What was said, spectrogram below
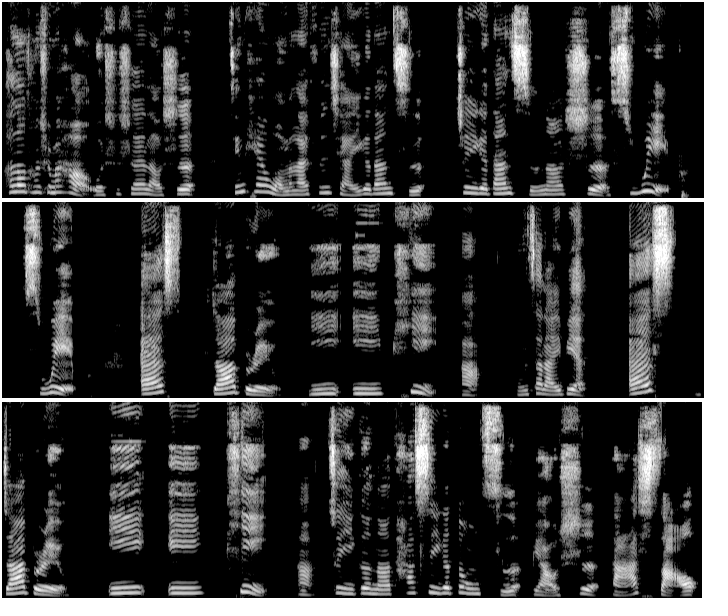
Hello，同学们好，我是诗老师。今天我们来分享一个单词，这一个单词呢是 sweep，sweep，s w e e p 啊，我们再来一遍，s w e e p 啊，这一个呢，它是一个动词，表示打扫。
